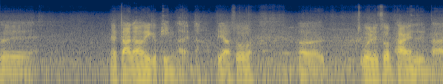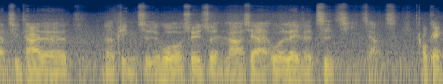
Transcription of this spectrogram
呃要达到一个平衡啊，不要说，呃，为了做 parkas 把其他的呃品质或水准拉下来，或累了自己这样子。OK，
